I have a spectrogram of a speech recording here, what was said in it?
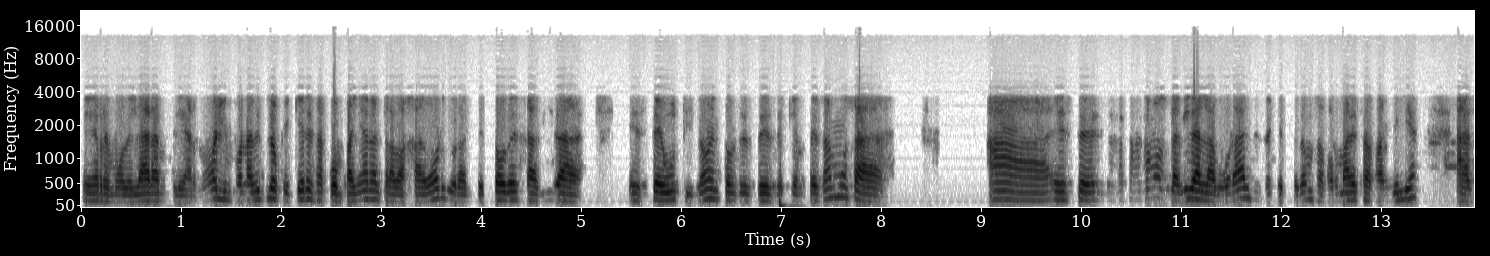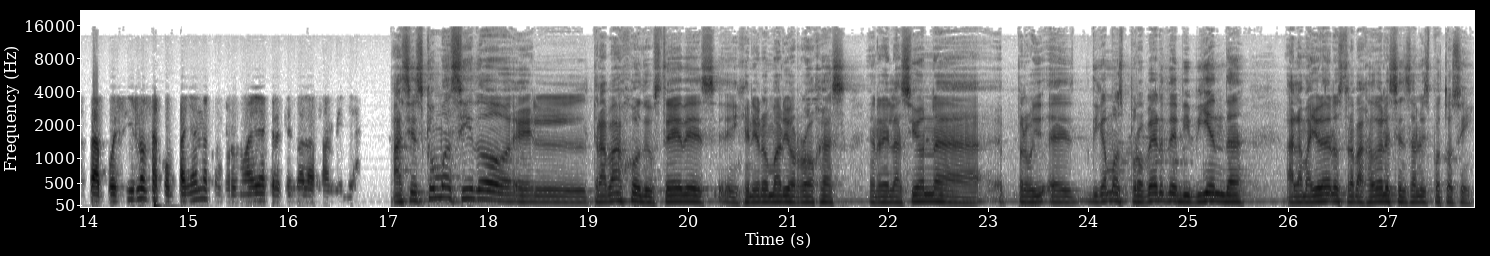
eh, remodelar, ampliar, ¿no? El Infonavit lo que quiere es acompañar al trabajador durante toda esa vida este útil, ¿no? Entonces, desde que empezamos a, a este, desde que empezamos la vida laboral, desde que empezamos a formar esa familia, hasta pues irlos acompañando conforme vaya creciendo la familia. Así es, ¿cómo ha sido el trabajo de ustedes, ingeniero Mario Rojas, en relación a, eh, digamos, proveer de vivienda a la mayoría de los trabajadores en San Luis Potosí?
